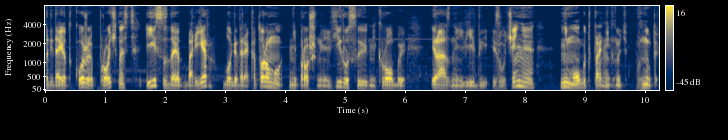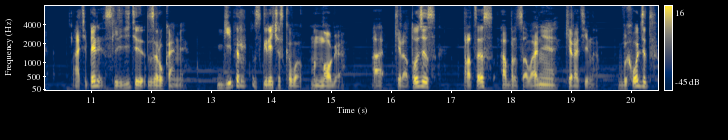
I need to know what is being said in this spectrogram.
придает коже прочность и создает барьер, благодаря которому непрошенные вирусы, микробы и разные виды излучения не могут проникнуть внутрь. А теперь следите за руками. Гипер с греческого «много», а кератозис – процесс образования кератина. Выходит,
